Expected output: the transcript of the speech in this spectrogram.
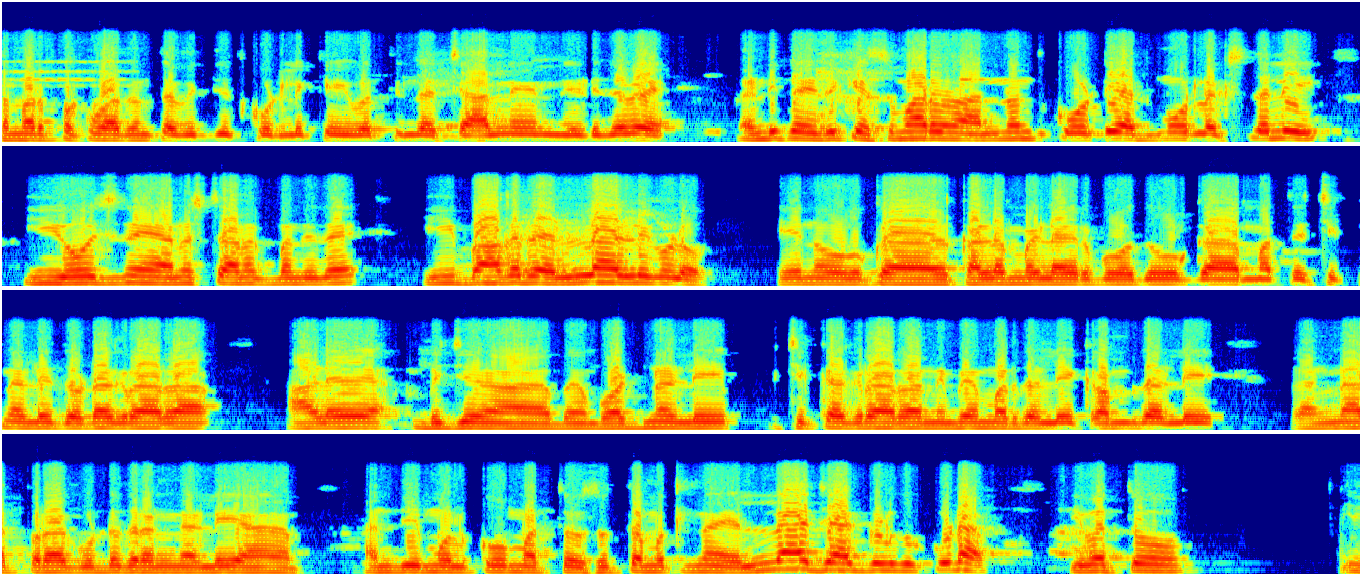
ಸಮರ್ಪಕವಾದಂತ ವಿದ್ಯುತ್ ಕೊಡ್ಲಿಕ್ಕೆ ಇವತ್ತಿಂದ ಚಾಲನೆಯನ್ನು ನೀಡಿದ್ದೇವೆ. ಖಂಡಿತ ಇದಕ್ಕೆ ಸುಮಾರು ಹನ್ನೊಂದು ಕೋಟಿ ಹದಿಮೂರು ಲಕ್ಷದಲ್ಲಿ ಈ ಯೋಜನೆ ಅನುಷ್ಠಾನಕ್ಕೆ ಬಂದಿದೆ. ಈ ಭಾಗದ ಎಲ್ಲ ಹಳ್ಳಿಗಳು, ಏನು ಕಳ್ಳಂಬಳ್ಳ ಇರ್ಬೋದು ಮತ್ತೆ ಚಿಕ್ಕನಹಳ್ಳಿ ದೊಡ್ಡಗ್ರಹಾರ ಹಳೆ ಬಿಜ ಒಡ್ನಹಳ್ಳಿ ಚಿಕ್ಕಗ್ರಹಾರ ನಿಂಬೆಮರದಳ್ಳಿ ಕಂಬದಳ್ಳಿ ರಂಗನಾಥಪುರ ಗುಡ್ಡದ ರಂಗನಹಳ್ಳಿ ಹಂದಿ ಮುಲ್ಕು ಮತ್ತು ಸುತ್ತಮುತ್ತಲಿನ ಎಲ್ಲಾ ಜಾಗಗಳಿಗೂ ಕೂಡ ಇವತ್ತು ಈ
